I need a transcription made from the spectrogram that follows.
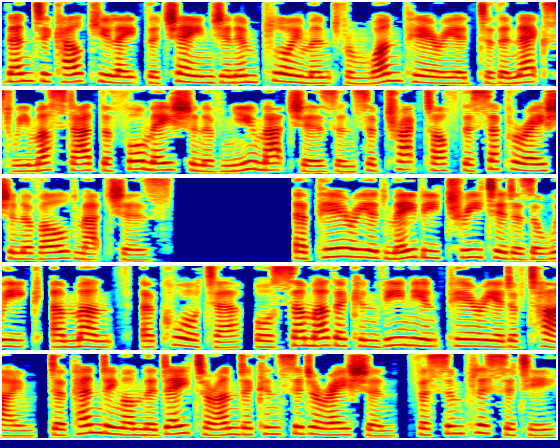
Then to calculate the change in employment from one period to the next we must add the formation of new matches and subtract off the separation of old matches. A period may be treated as a week, a month, a quarter, or some other convenient period of time, depending on the data under consideration. For simplicity,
